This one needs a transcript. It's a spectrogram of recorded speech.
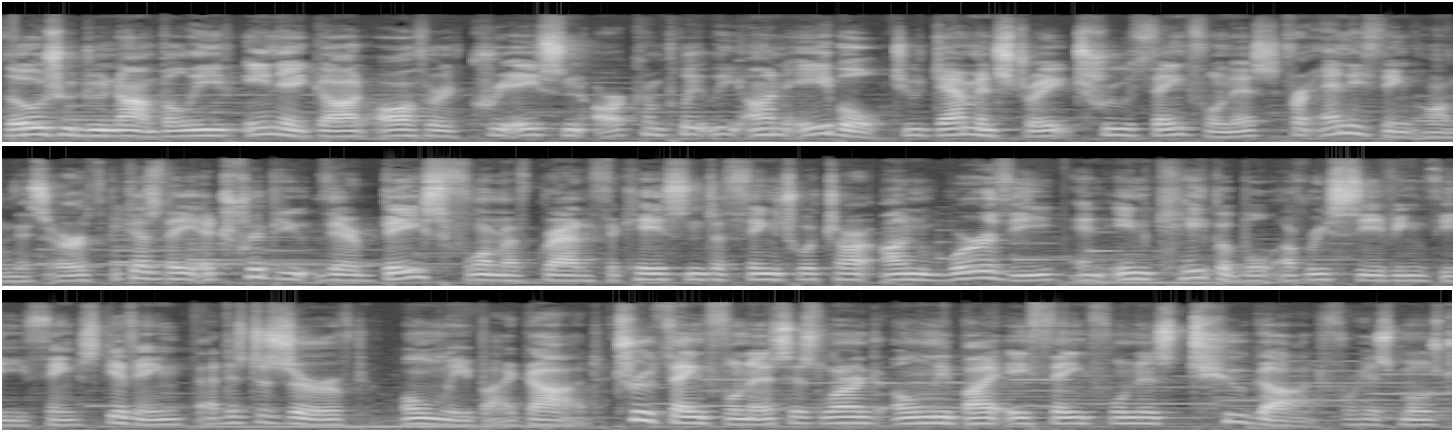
those who do not believe in a God authored creation are completely unable to demonstrate true thankfulness for anything on this earth because they attribute their base form of gratification to things which are unworthy and incapable of receiving the thanksgiving that is deserved only by God. True thankfulness is learned only by a thankfulness to God for his most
